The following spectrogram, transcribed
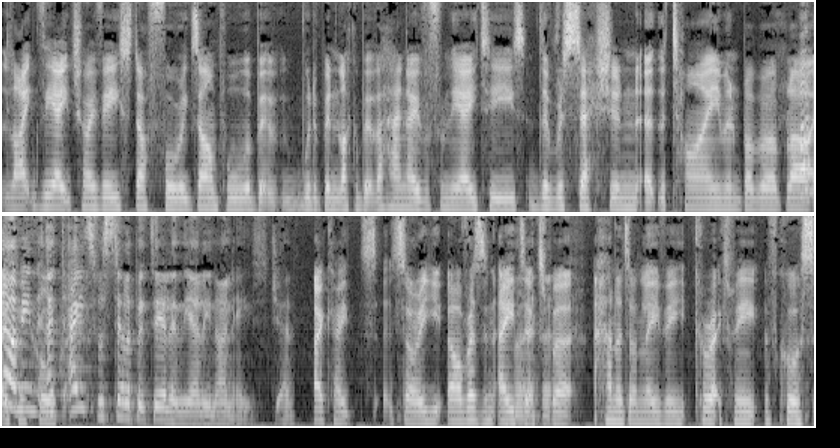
like the HIV stuff, for example. A bit would have been like a bit of a hangover from the eighties, the recession at the time, and blah blah blah. oh no, I mean cool. AIDS was still a big deal in the early nineties, Jen. Okay, sorry, our resident AIDS expert, Hannah Dunleavy, correct me, of course.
